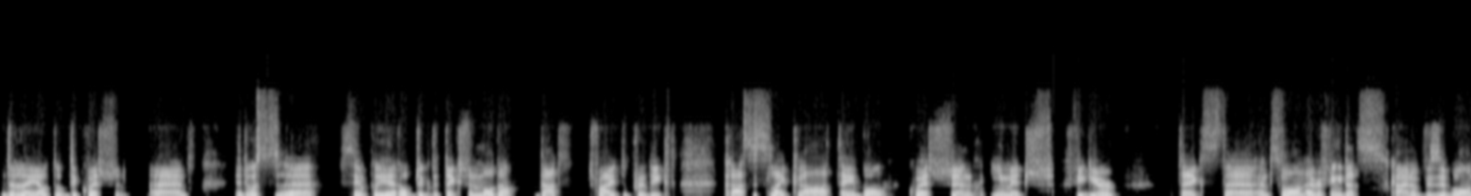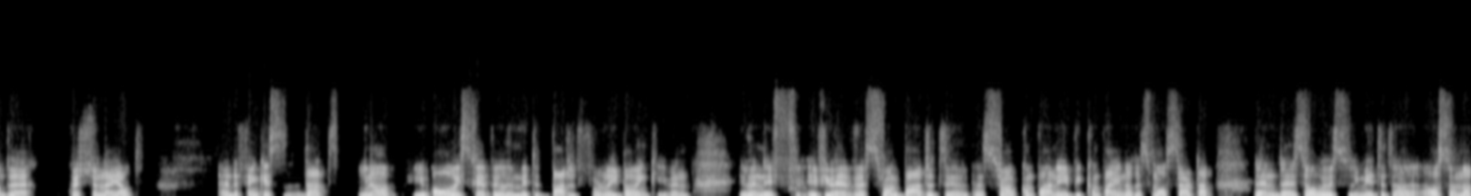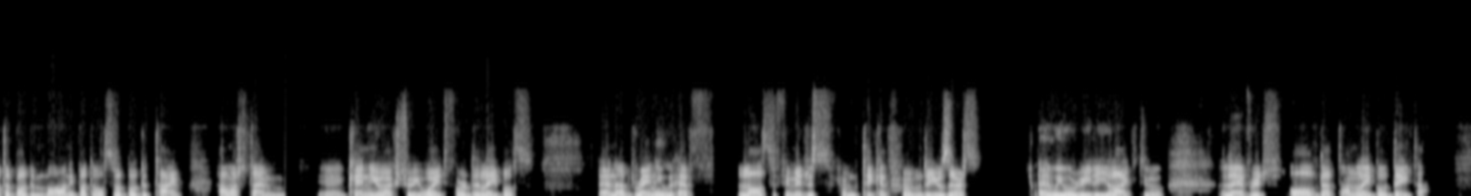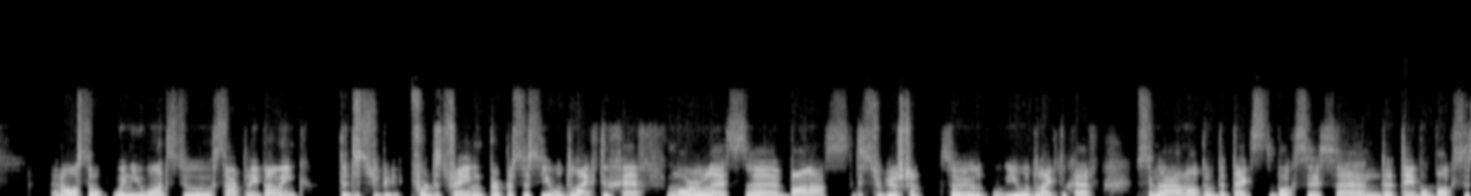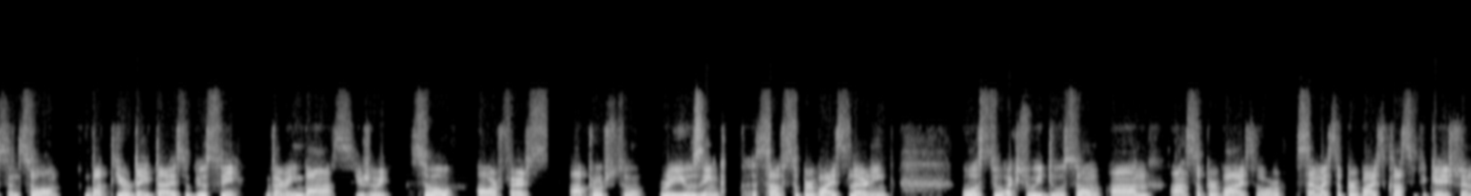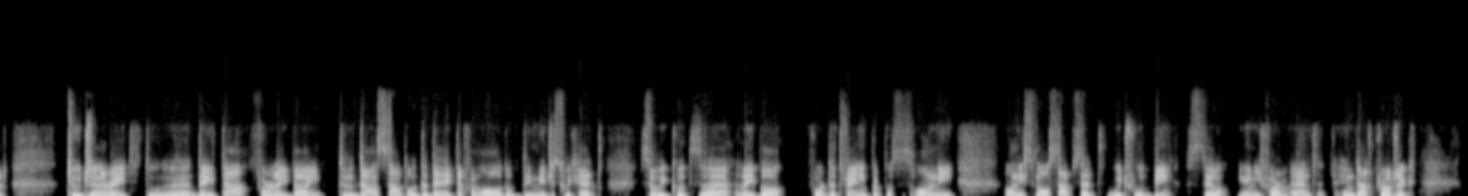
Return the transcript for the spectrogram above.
the layout of the question. And it was uh, simply an object detection model that tried to predict classes like uh, table, question, image, figure, text, uh, and so on. Everything that's kind of visible on the question layout. And the thing is that you know you always have a limited budget for labeling even even if if you have a strong budget a, a strong company big company not a small startup then then it's always limited uh, also not about the money but also about the time how much time uh, can you actually wait for the labels and at Brainly, we have lots of images from taken from the users, and we would really like to leverage all of that unlabeled data. And also, when you want to start labeling, the for the training purposes, you would like to have more or less uh, balance distribution. So you, you would like to have similar amount of the text boxes and the table boxes and so on. But your data is obviously very imbalanced usually. So our first approach to reusing self-supervised learning was to actually do some un- unsupervised or semi-supervised classification to generate to, uh, data for labeling, to downsample the data from all of the images we had. So we could uh, label for the training purposes only only small subset, which would be still uniform. And in that project,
